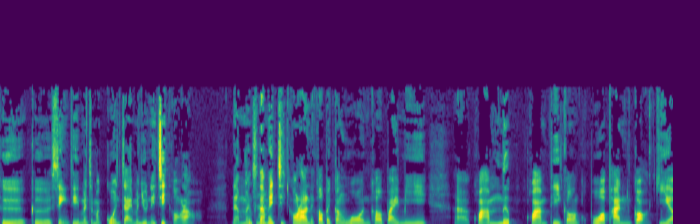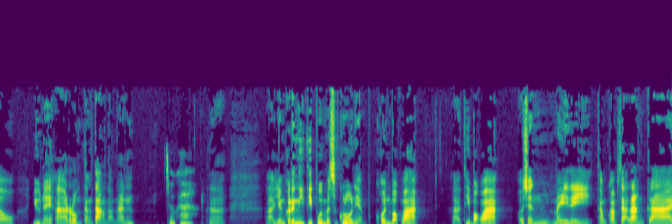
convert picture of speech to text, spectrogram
คือคือสิ่งที่มันจะมากวนใจมันอยู่ในจิตของเรานะมันจะทำให้จิตของเราเนี่ยเข้าไปกังวลเข้าไปมีอ่าความหนึบความที่ก็พัวพันเกาะเกี่ยวอยู่ในอารมณ์ต่าง ๆ เหล่านั้นเจ้าค่ะอ่าอ่าอย่างกรณีที่พูดเมื่อสักครู่เนี่ย คนบอกว่าอ่าที่บอกว่า เออฉันไม่ได้ทำความสะอาดร่างกาย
